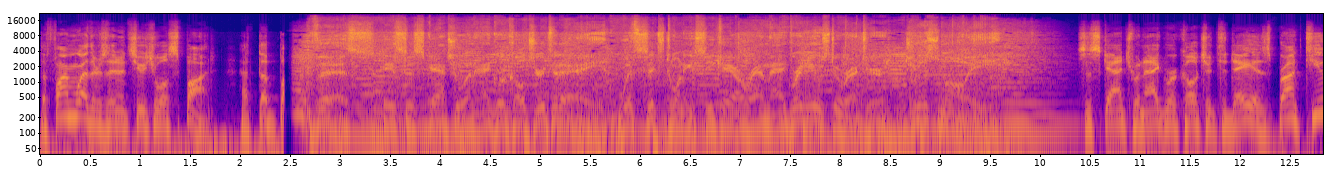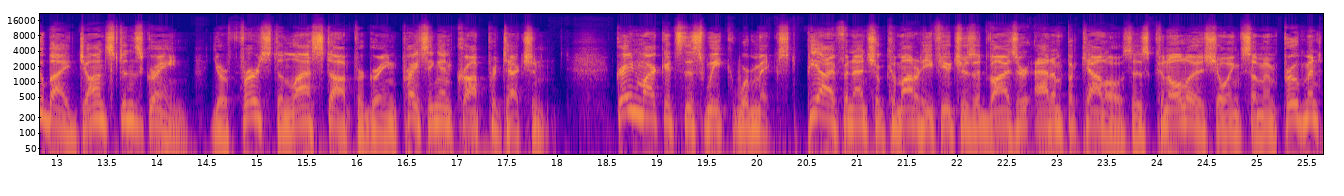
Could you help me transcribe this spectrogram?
The farm weather's in its usual spot at the. Bu- This is Saskatchewan Agriculture Today with 620 CKRM Agri News Director, Jim Smalley. Saskatchewan Agriculture Today is brought to you by Johnston's Grain, your first and last stop for grain pricing and crop protection. Grain markets this week were mixed. PI Financial Commodity Futures Advisor Adam Picallo says canola is showing some improvement,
